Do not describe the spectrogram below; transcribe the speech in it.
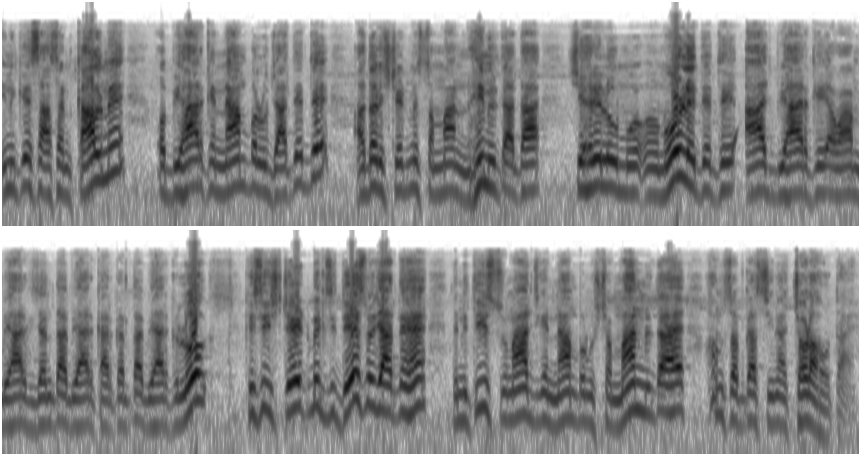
इनके शासन काल में, और बिहार के नाम पर लोग जाते थे, अदर स्टेट में सम्मान नहीं मिलता था, चेहरे लोग मोड़ लेते थे। आज बिहार के अवाम बिहार की जनता, बिहार कार्यकर्ता, बिहार के लोग किसी स्टेट में, किसी देश में जाते हैं तो नीतीश कुमार जी के नाम पर सम्मान मिलता है, हम सबका सीना चौड़ा होता है।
